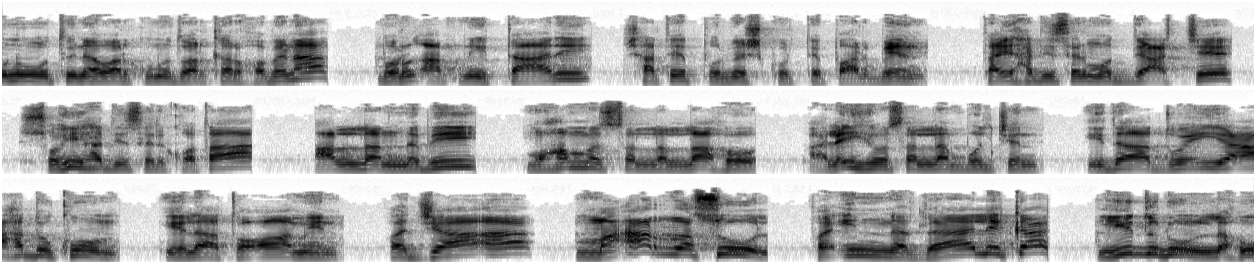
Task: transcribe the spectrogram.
অনুমতি নেওয়ার কোনো দরকার হবে না, বরং আপনি তারই সাথে প্রবেশ করতে পারবেন। তাই হাদিসের মধ্যে আসছে, সহি হাদিসের কথা আল্লাহ নবী মোহাম্মদ সাল্লাহ আলহি ওসাল্লাম বলছেন, ইদা দোয়া আহাদুকুম লাহু।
